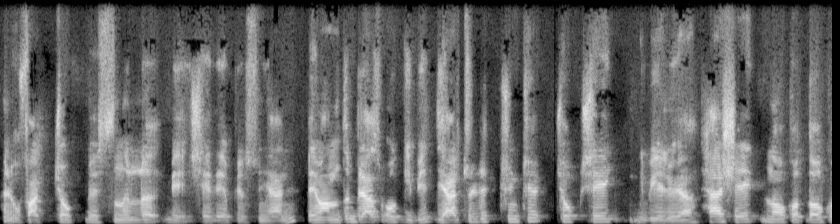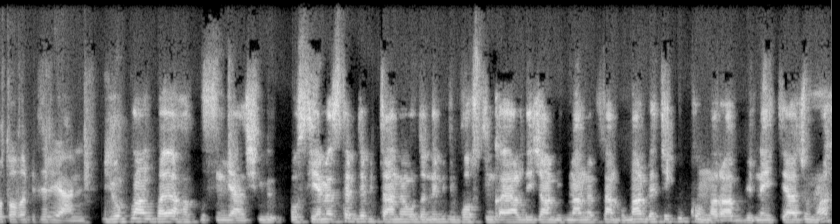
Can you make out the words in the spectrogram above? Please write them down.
hani ufak çok böyle sınırlı bir şeyde yapıyorsun yani. Benim anladığım biraz o gibi. Diğer türlü çünkü çok şey gibi geliyor ya. Her şey no code, low code olabilir yani. Yok lan bayağı haklısın yani. Şimdi o CMS'te bir de bir tane orada ne bileyim hosting ayarlayacağım bilmem ne falan. Bunlar bile teknik konular abi. Birine ihtiyacın var.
